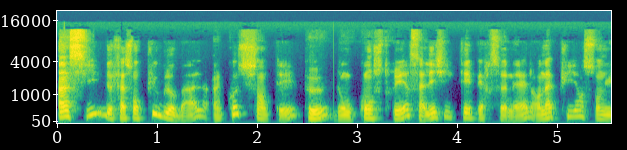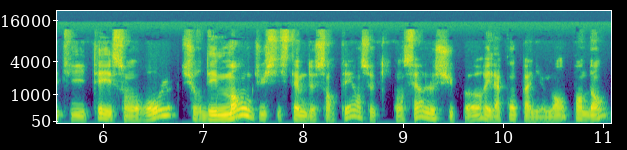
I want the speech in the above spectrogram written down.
Ainsi, de façon plus globale, un coach santé peut donc construire sa légitimité personnelle en appuyant son utilité et son rôle sur des manques du système de santé en ce qui concerne le support et l'accompagnement pendant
